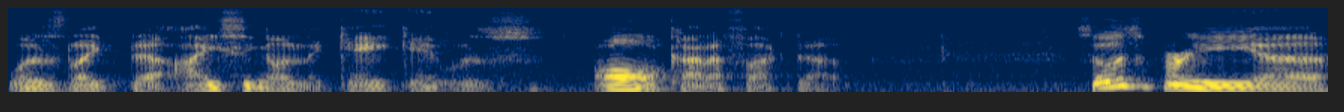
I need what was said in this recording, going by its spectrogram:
was like the icing on the cake. It was all kind of fucked up. So it was a pretty, uh,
